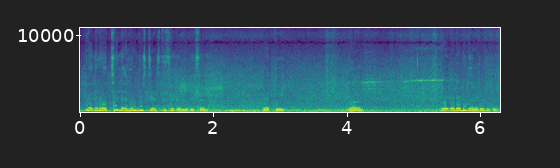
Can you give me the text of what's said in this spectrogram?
একটু আগে রোদ ছিল, এখন বৃষ্টি আসতেছে কেন, দেখছেন? দেখ তুই ধরেন এটা ঢুকেন এটা ঢুকেন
